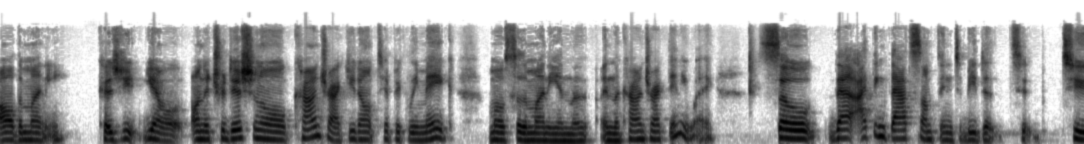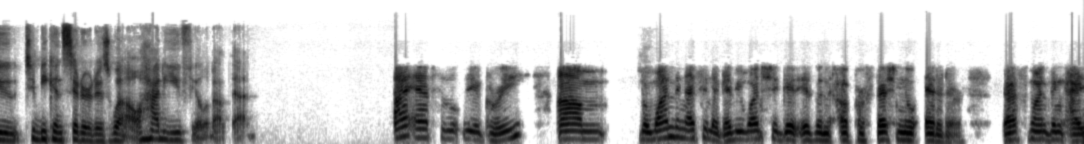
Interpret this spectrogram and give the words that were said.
all the money? Because you you know on a traditional contract you don't typically make most of the money in the in the contract anyway so that i think that's something to be to, to to be considered as well. How do you feel about that? I absolutely agree. Um, the one thing i feel like everyone should get is an, a professional editor. That's one thing i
